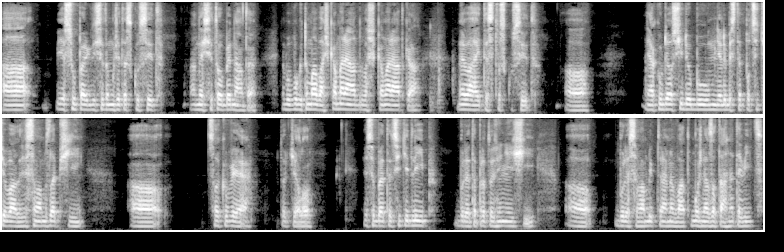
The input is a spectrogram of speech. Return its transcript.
a je super, když si to můžete zkusit než si to objednáte. Nebo pokud to má váš kamarád, vaše kamarádka, neváhejte si to zkusit. A nějakou další dobu měli byste pocitovat, že se vám zlepší celkově to tělo. Že se budete cítit líp, budete protoženější, bude se vám líp trénovat, možná zatáhnete víc.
